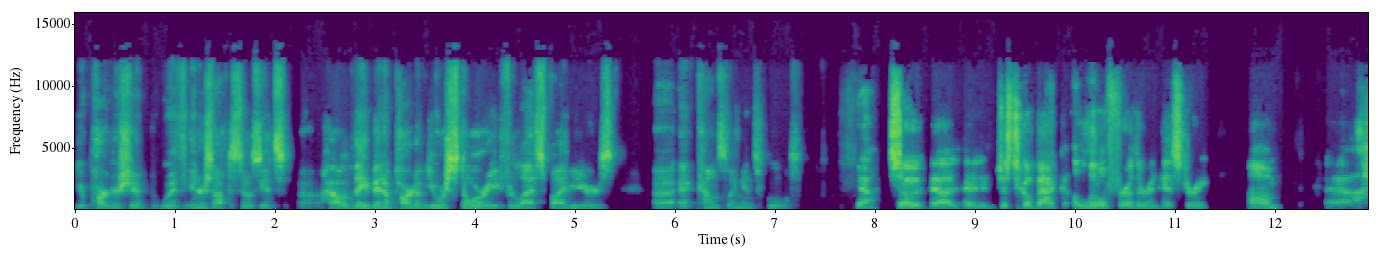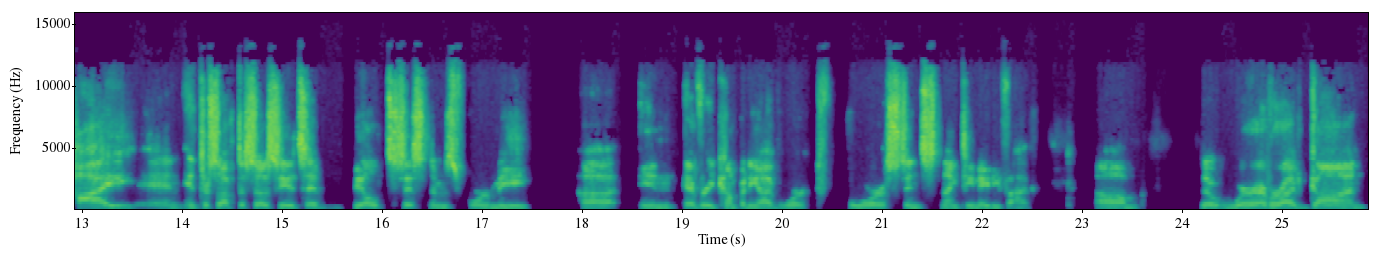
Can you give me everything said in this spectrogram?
your partnership with Intersoft Associates. Uh, how have they been a part of your story for the last five years uh, at counseling in schools? Yeah. So uh, just to go back a little further in history, um, uh, Hy and Intersoft Associates have built systems for me uh, in every company I've worked for since 1985. Um, so wherever I've gone,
